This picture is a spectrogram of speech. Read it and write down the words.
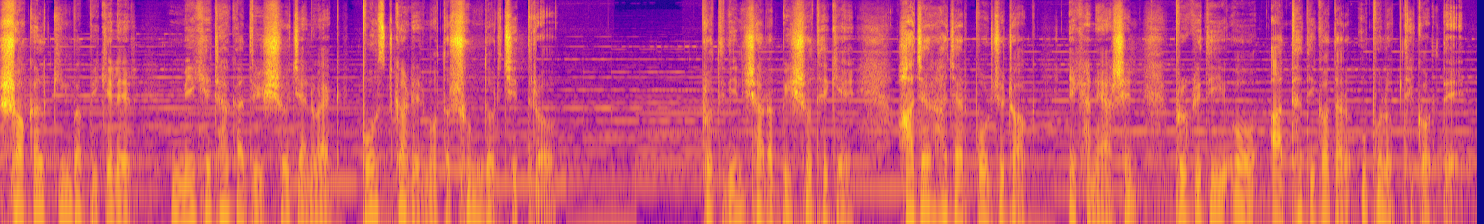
সকাল কিংবা বিকেলের মেঘে ঢাকা দৃশ্য যেন এক পোস্টকার্ডের মতো সুন্দর চিত্র। প্রতিদিন সারা বিশ্ব থেকে হাজার হাজার পর্যটক এখানে আসেন প্রকৃতি ও আধ্যাত্মিকতার উপলব্ধি করতে।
